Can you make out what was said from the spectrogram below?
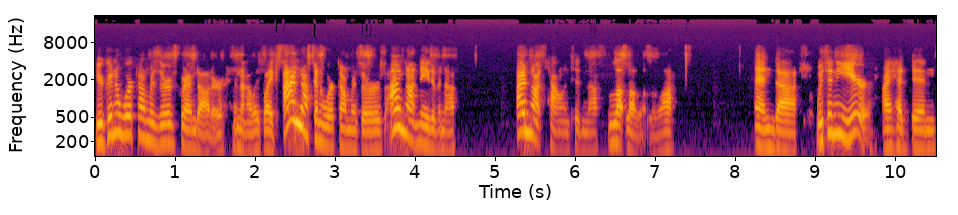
you're going to work on reserves granddaughter. And I was like I'm not going to work on reserves. I'm not native enough. I'm not talented enough. La la la la la. And uh, within a year I had been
